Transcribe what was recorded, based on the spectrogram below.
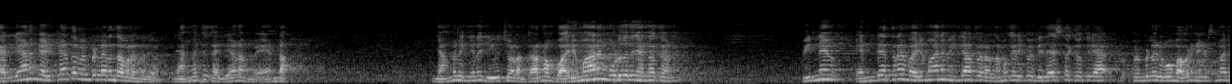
കല്യാണം കഴിക്കാത്ത പെൺപിള്ളേർ എന്താ പറയുന്നല്ലോ ഞങ്ങൾക്ക് കല്യാണം വേണ്ട. ഞങ്ങൾ ഇങ്ങനെ ജീവിച്ചോളാം. കാരണം വരുമാനം കൂടുതൽ ഞങ്ങൾക്കാണ്. പിന്നെ എന്റെ അത്രയും വരുമാനം ഇല്ലാത്തവരാണ് നമുക്കറിയാം ഇപ്പോൾ വിദേശത്തൊക്കെ ഒത്തിരി പെൺപിള്ളേർ പോകുമ്പോൾ അവർ നേഴ്സുമാർ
